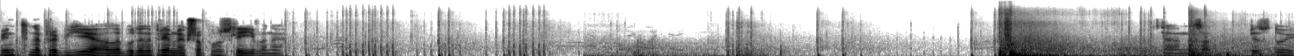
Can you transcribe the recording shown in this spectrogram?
Він те не приб'є, але буде неприємно, якщо по гуслі їбане. Та назад піздуй.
